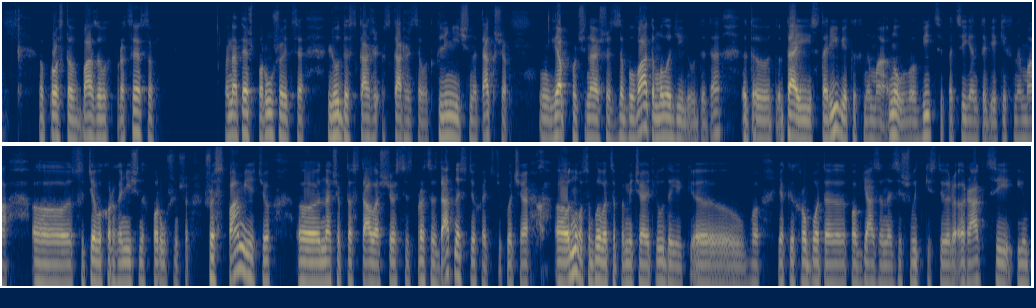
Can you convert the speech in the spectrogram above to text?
е, просто в базових процесах. Вона теж порушується. Люди скаржаться от клінічно, так що я починаю щось забувати, молоді люди, да? Та і старі, в яких нема, ну, віці пацієнти, в яких нема е, суттєвих органічних порушень, що щось з пам'яттю, е, начебто стало щось із працездатністю, хоч, хоча е, ну, особливо це помічають люди, які, е, в яких робота пов'язана зі швидкістю реакції і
